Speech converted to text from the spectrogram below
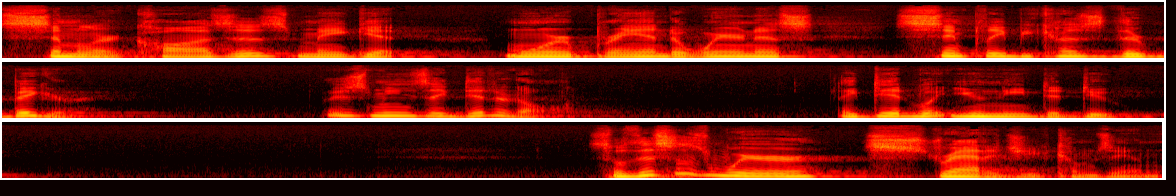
similar causes may get more brand awareness simply because they're bigger. It just means they did it all. They did what you need to do. So, this is where strategy comes in.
